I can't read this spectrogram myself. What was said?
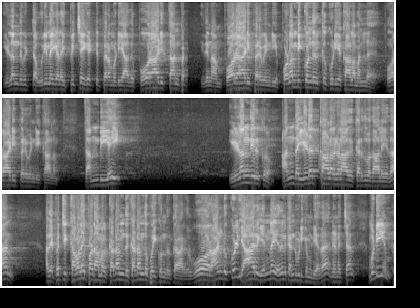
இழந்துவிட்ட உரிமைகளை பிச்சை கெட்டு பெற முடியாது. போராடித்தான் இது நாம் போராடி பெற வேண்டிய புலம்பிக் கொண்டிருக்கக்கூடிய காலம் அல்ல. போராடி பெற வேண்டிய காலம். தம்பியை இழந்திருக்கிறோம். அந்த இடக்காலர்களாக கருதுவதாலே தான் அதை பற்றி கவலைப்படாமல் கடந்து கடந்து போய் கொண்டிருக்கிறார்கள். ஓராண்டுக்குள் யாரு என்ன எதுன்னு கண்டுபிடிக்க முடியாதா? நினைச்சால் முடியும்.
